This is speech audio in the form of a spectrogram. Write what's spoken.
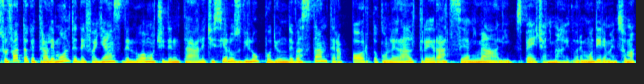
sul fatto che tra le molte defiance dell'uomo occidentale ci sia lo sviluppo di un devastante rapporto con le altre razze animali, specie animali dovremmo dire, ma insomma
